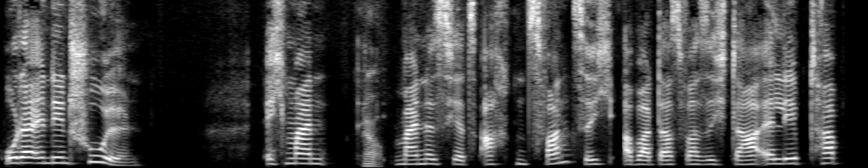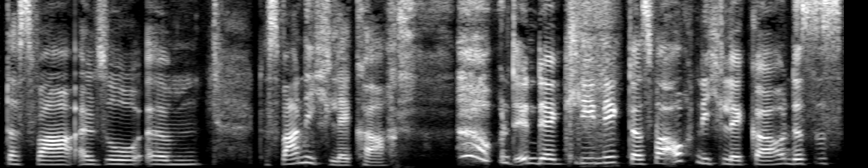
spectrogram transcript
oder in den Schulen. Ich meine, ja. meine ist jetzt 28, aber das, was ich da erlebt habe, das war also, ähm, das war nicht lecker. Und in der Klinik, das war auch nicht lecker. Und das ist,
